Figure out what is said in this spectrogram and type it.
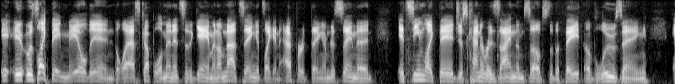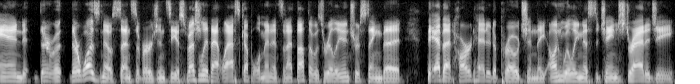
it, it was like they mailed in the last couple of minutes of the game. And I'm not saying it's like an effort thing. I'm just saying that it seemed like they had just kind of resigned themselves to the fate of losing and there there was no sense of urgency especially that last couple of minutes. And i thought that was really interesting that they had that hard-headed approach and the unwillingness to change strategy.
